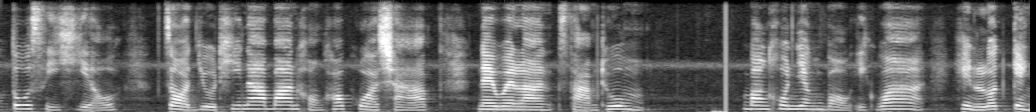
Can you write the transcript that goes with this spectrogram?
ถตู้สีเขียว จอดอยู่ที่หน้าบ้านของครอบครัวชาร์ปในเวลาสามทุ่ม บางคนยังบอกอีกว่า เห็นรถเก่ง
